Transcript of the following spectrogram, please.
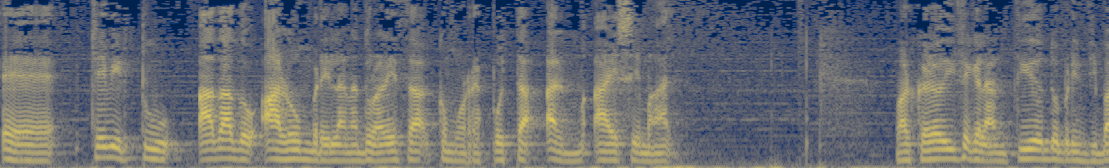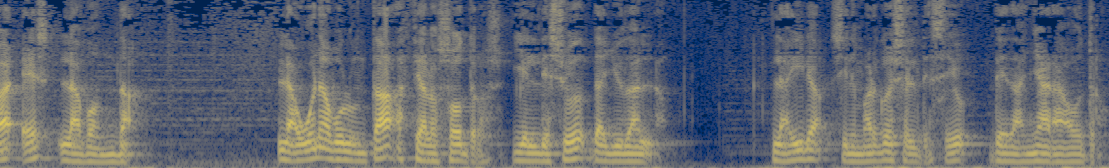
eh, ¿qué virtud ha dado al hombre la naturaleza como respuesta a ese mal? Marco Aurelio dice que el antídoto principal es la bondad, la buena voluntad hacia los otros y el deseo de ayudarlos. La ira, sin embargo, es el deseo de dañar a otro.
